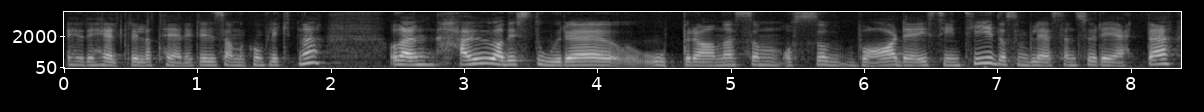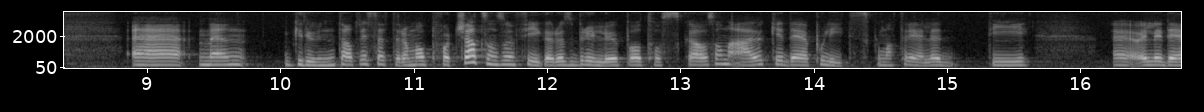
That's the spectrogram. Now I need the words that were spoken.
helt relaterer til de samme konfliktene. Og det er en haug av de store operaene som også var det i sin tid, og som ble sensurerte. Eh, men grunnen til at vi setter dem opp fortsatt, sånn som Figaros bryllup og Tosca, og sånn, er jo ikke det politiske materiellet de eh, eller det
